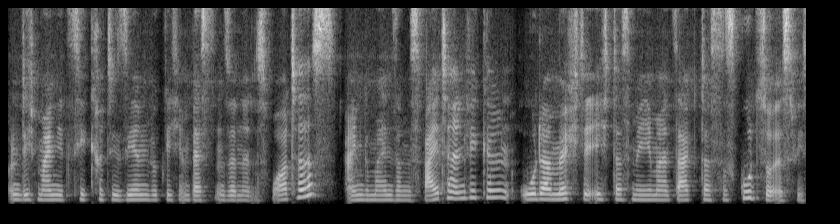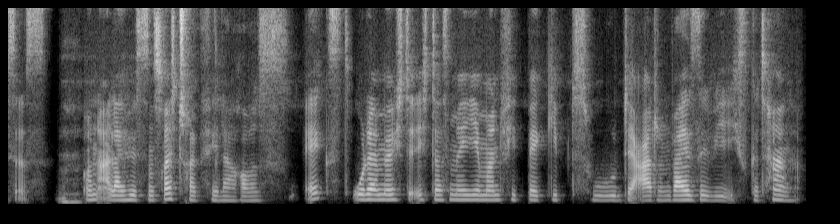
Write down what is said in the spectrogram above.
und ich meine jetzt hier kritisieren wirklich im besten Sinne des Wortes, ein gemeinsames Weiterentwickeln, oder möchte ich, dass mir jemand sagt, dass es gut so ist, wie es ist mhm. und allerhöchstens Rechtschreibfehler rausext, oder möchte ich, dass mir jemand Feedback gibt zu der Art und Weise, wie ich es getan habe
